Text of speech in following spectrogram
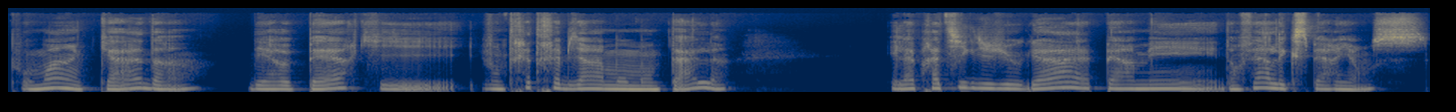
pour moi un cadre, des repères qui vont très très bien à mon mental. Et la pratique du yoga permet d'en faire l'expérience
